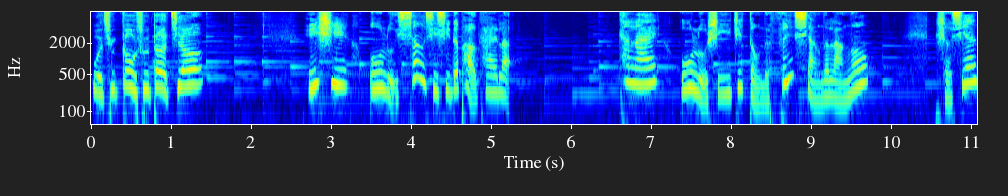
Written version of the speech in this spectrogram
我去告诉大家。于是乌鲁笑嘻嘻的跑开了。看来乌鲁是一只懂得分享的狼哦。首先，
